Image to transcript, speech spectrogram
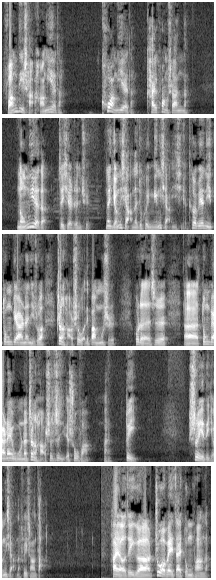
房地产行业的、矿业的、开矿山的、农业的这些人群，那影响呢就会明显一些。特别你东边呢，你说正好是我的办公室，或者是呃东边那屋呢正好是自己的书房啊，对事业的影响呢非常大。还有这个座位在东方的，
